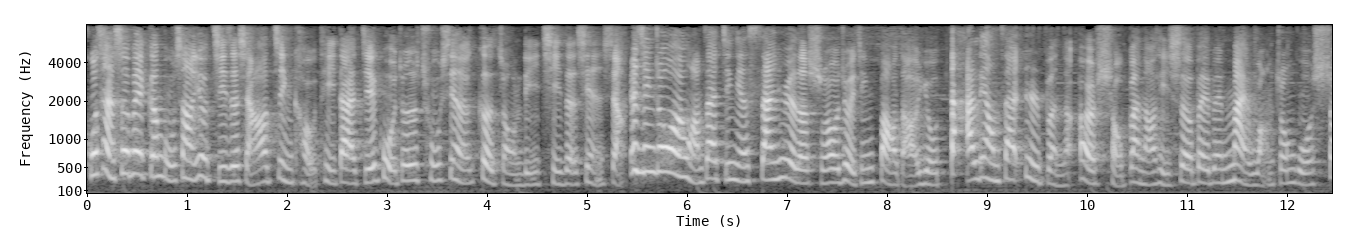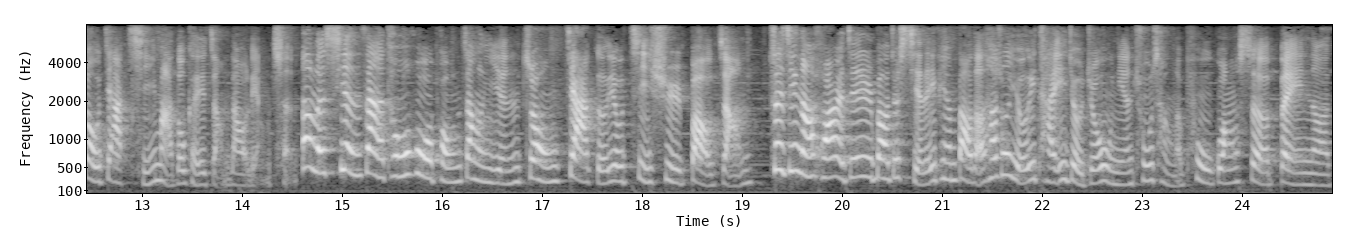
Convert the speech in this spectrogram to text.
国产设备跟不上，又急着想要进口替代，结果就是出现了各种离奇的现象。日经中文网在今年三月的时候就已经报道，有大量在日本的二手半导体设备被卖往中国，售价起码都可以涨到两成。到了现在，通货膨胀严重，价格又继续暴涨。最近呢，《华尔街日报》就写了一篇报道，他说有一台一九九五年出厂的曝光设备呢，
